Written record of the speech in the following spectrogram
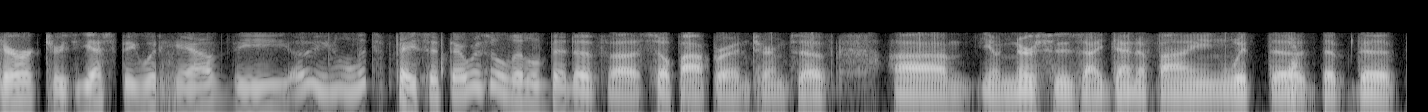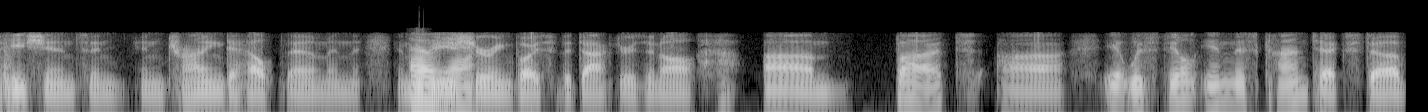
characters yes they would have the oh, you know let's face it there was a little bit of uh soap opera in terms of um you know nurses identifying with the the the patients and and trying to help them and and the Oh, yeah. reassuring voice of the doctors and all um but uh it was still in this context of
